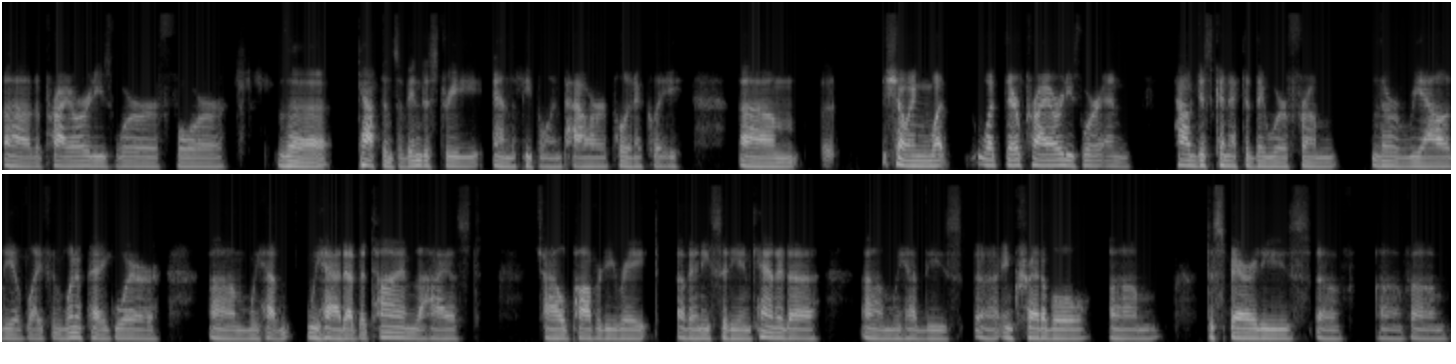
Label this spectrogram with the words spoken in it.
uh, the priorities were for the captains of industry and the people in power politically, um, showing what what their priorities were and how disconnected they were from the reality of life in Winnipeg, where um, we had we had at the time the highest child poverty rate of any city in Canada. Um, we had these uh, incredible um, disparities of of um,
